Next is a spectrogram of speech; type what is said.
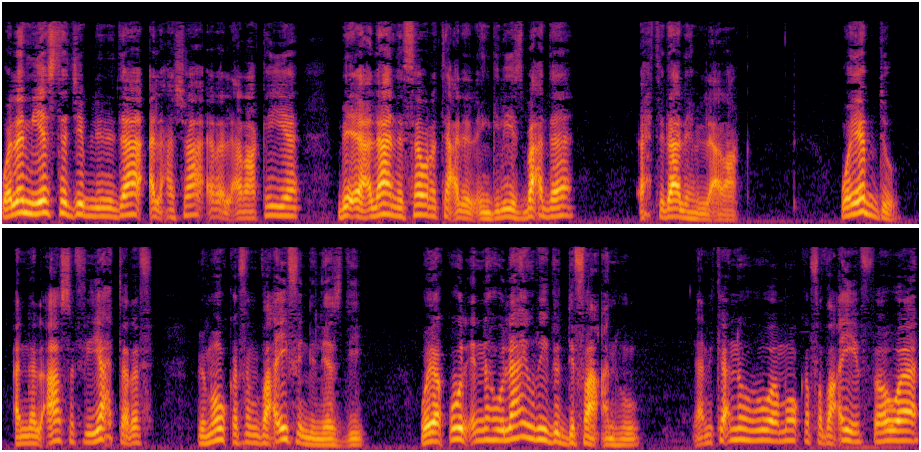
ولم يستجب لنداء العشائر العراقية بإعلان الثورة على الإنجليز بعد احتلالهم للعراق. ويبدو أن الآصفي يعترف بموقف ضعيف لليزدي ويقول إنه لا يريد الدفاع عنه يعني كأنه هو موقف ضعيف فهو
